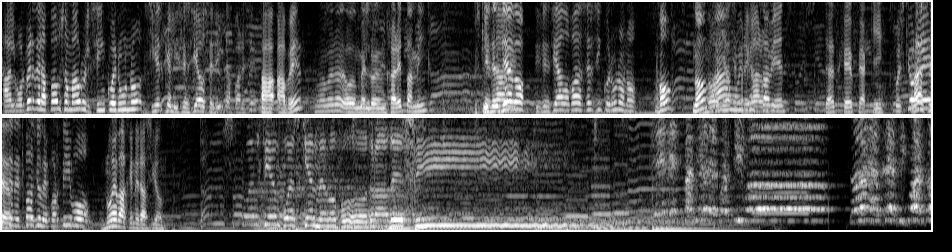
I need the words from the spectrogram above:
al volver de la pausa, Mauro, el 5 en 1, si es que el licenciado se digna a aparecer. A, a ver, a ver, o me lo enjareta a mí. Pues, ¿quién Licenciado. sabe? Licenciado, ¿va a ser 5 en 1 o no? ¿No? ¿No? No, ah, ya se muy bien, fregaron. está bien. Ya es jefe aquí. Pues qué hora Gracias. es en Espacio Deportivo Nueva Generación. Solo el tiempo es quien me lo podrá decir. En Espacio Deportivo, son las 3 y cuarto.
